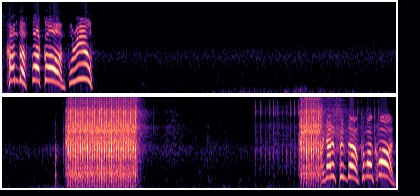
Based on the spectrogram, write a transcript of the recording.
Come the fuck on! For real? I got him pinned down. Come on, come on.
